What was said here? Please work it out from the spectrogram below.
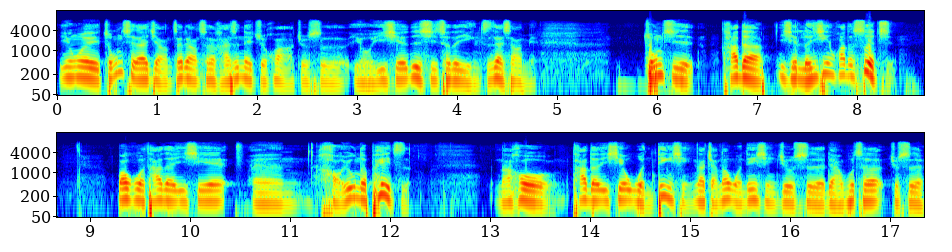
因为总体来讲，这辆车还是那句话，就是有一些日系车的影子在上面。总体它的一些人性化的设计，包括它的一些嗯好用的配置。然后它的一些稳定性，那讲到稳定性，就是两部车，就是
